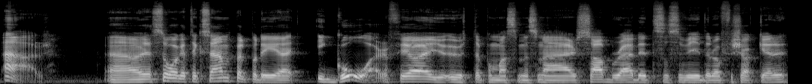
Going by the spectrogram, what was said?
är. Uh, jag såg ett exempel på det igår, för jag är ju ute på massor med såna här subreddits och så vidare och försöker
